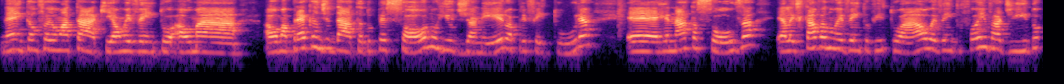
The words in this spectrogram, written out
Né? Então, foi um ataque a um evento, a uma, a uma pré-candidata do PSOL no Rio de Janeiro, à prefeitura, é, Renata Souza, ela estava num evento virtual, o evento foi invadido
